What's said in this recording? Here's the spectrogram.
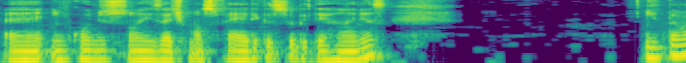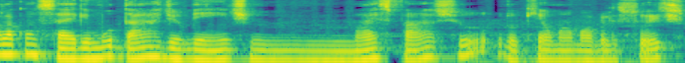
é, em condições atmosféricas subterrâneas. Então ela consegue mudar de ambiente mais fácil do que uma mobile suit,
